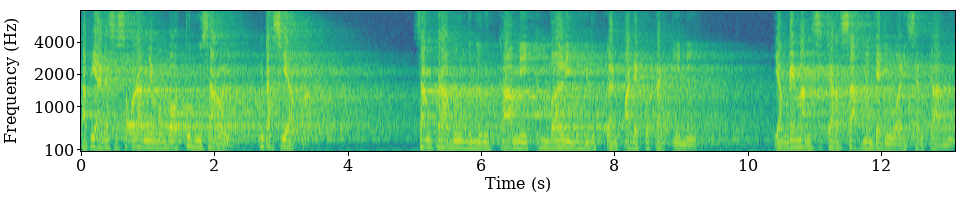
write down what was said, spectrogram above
Tapi ada seseorang yang membawa tubuh Saroya. Entah siapa. Sang Prabu menyuruh kami kembali menghidupkan padepokan ini. Yang memang secara sah menjadi warisan kami.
